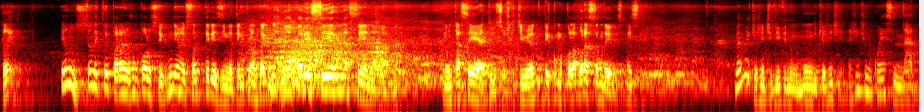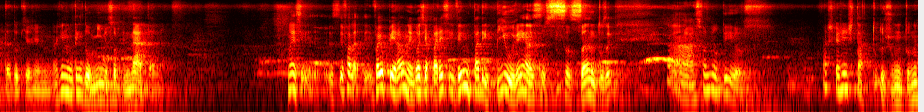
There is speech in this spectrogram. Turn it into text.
Então, eu não sei onde é que foi parar João Paulo II e a Santa Terezinha, tem que perguntar que não, apareceram na cena lá, né? Não está certo isso, acho que tinha que ter uma colaboração deles, mas mas não é que a gente vive num mundo que a gente, a gente não conhece nada do que a gente, a gente não tem domínio sobre nada. É? Você, fala, vai operar um negócio e aparece, vem um Padre Pio, vem os, os santos. Ah, você fala, meu Deus, acho que a gente está tudo junto, né?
